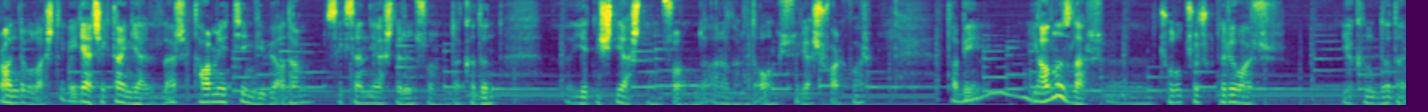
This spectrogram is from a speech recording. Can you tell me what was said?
randevulaştık ve gerçekten geldiler. Tahmin ettiğim gibi adam 80'li yaşların sonunda, kadın 70'li e, yaşların sonunda aralarında 10 küsur yaş fark var. Tabi yalnızlar. Ee, çoluk çocukları var. Yakında da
